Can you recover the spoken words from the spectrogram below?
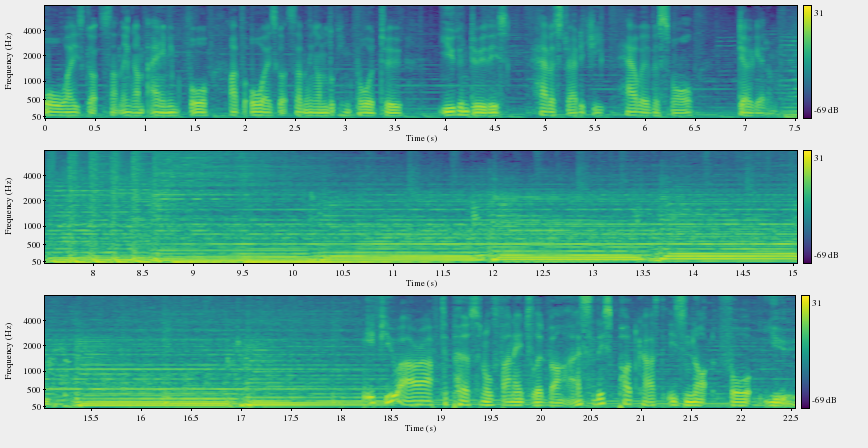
always got something I'm aiming for, I've always got something I'm looking forward to. You can do this. Have a strategy, however small. Go get them. If you are after personal financial advice, this podcast is not for you.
